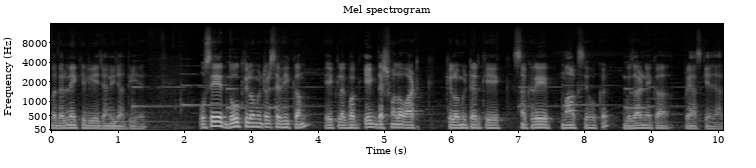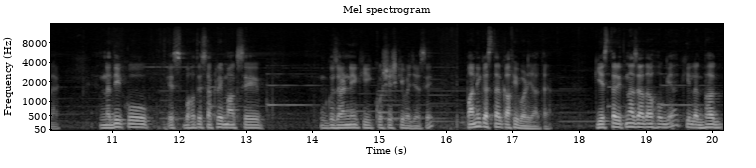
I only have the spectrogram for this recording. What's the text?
बदलने के लिए जानी जाती है उसे दो किलोमीटर से भी कम, एक लगभग एक दशमलव आठ किलोमीटर के एक संकरे मार्ग से होकर गुजारने का प्रयास किया जा रहा है। नदी को इस बहुत ही सकरे मार्ग से गुजारने की कोशिश की वजह से पानी का स्तर काफ़ी बढ़ जाता है। ये स्तर इतना ज़्यादा हो गया कि लगभग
